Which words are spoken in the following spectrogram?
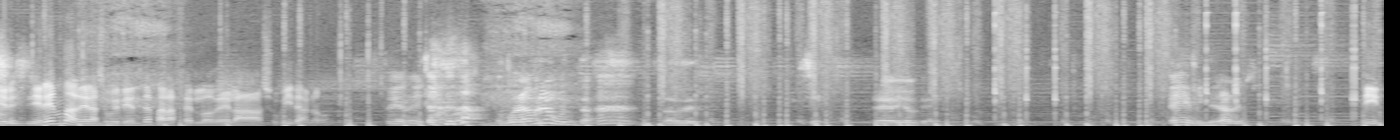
¿Tienes, sí. tienes madera suficiente para hacer lo de la subida, no? Estoy bien ahí. Buena pregunta. A ver. Sí, creo yo que. Eh, minerales. Tin,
